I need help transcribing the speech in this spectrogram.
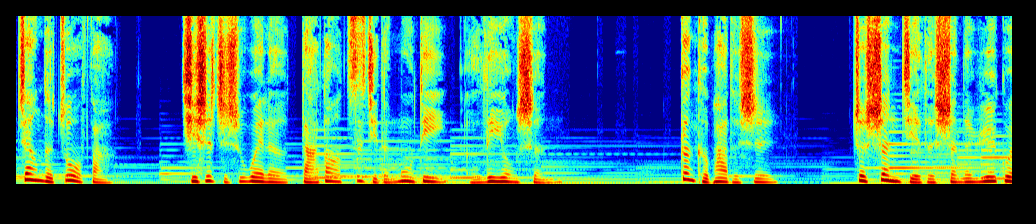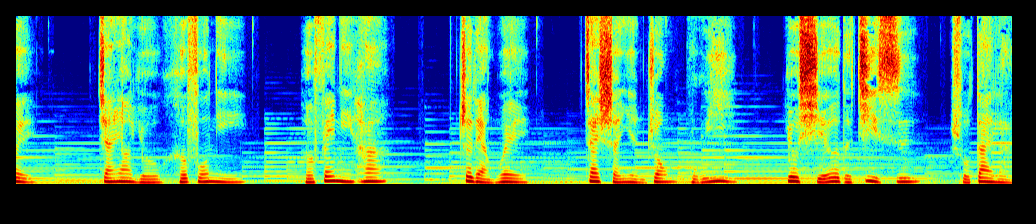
这样的做法，其实只是为了达到自己的目的而利用神。更可怕的是。这圣洁的神的约柜，将要由何佛尼和菲尼哈这两位在神眼中不义又邪恶的祭司所带来。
